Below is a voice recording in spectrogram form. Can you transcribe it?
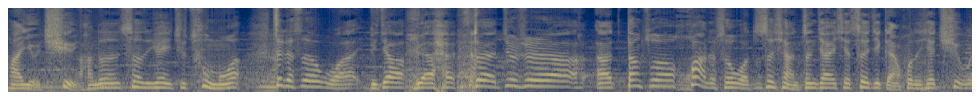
啊，有趣，很多人甚至愿意去触摸。这个是我比较 对，就是呃，当初画的时候，我只是想增加一些设计感或者一些趣味。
